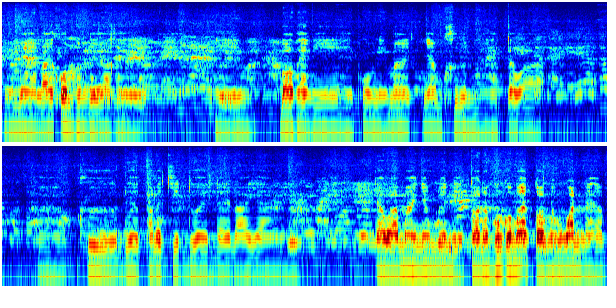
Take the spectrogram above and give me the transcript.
แม่แม่ๆหลาย คนเพิ่นก็อยากให้ให้บ้าแพงนี่ให้ผมนี่มาย่ำขึ้นนะครับ แต่ว่าคือด้วยภารกิจด้วยหลายๆอย่างนะครับแต่ว่ามาย่ำเว้นนี่ตอนนั้นผมก็มาตอนกลางวันนะครับ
